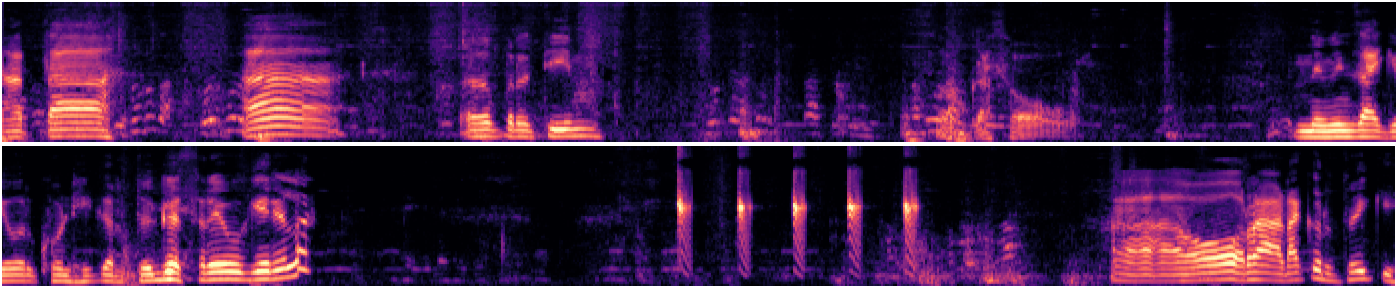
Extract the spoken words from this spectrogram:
आता हा. अप्रतिम सावकाश हो नवीन जागेवर खोंड ही करतोय. घसरे वगैरेला? हा हो राडा करतोय की.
